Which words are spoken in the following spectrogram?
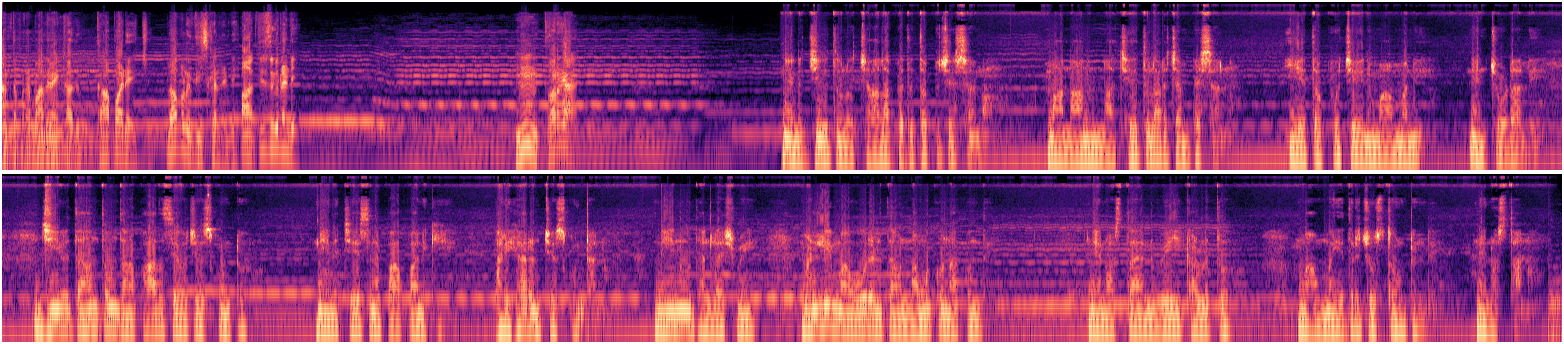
అంత ప్రమాదమే కాదు. కాపాడేయచ్చు. లోపలికి తీసుకెళ్ళండి. ఆ, తీసుకురండి. త్వరగా. నేను జీవితంలో చాలా పెద్ద తప్పు చేశాను. మా నాన్నను నా చేతులారా చంపేశాను. ఏ తప్పు చేయని మా అమ్మని నేను చూడాలి. జీవితాంతం తన పాదసేవ చేసుకుంటూ నేను చేసిన పాపానికి పరిహారం చేసుకుంటాను. నేను ధనలక్ష్మి మళ్ళీ మా ఊరు వెళ్తామని నమ్మకం నాకుంది. నేను వస్తానని వెయ్యి కళ్ళతో మా అమ్మ ఎదురు చూస్తూ ఉంటుంది. నేను వస్తాను.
